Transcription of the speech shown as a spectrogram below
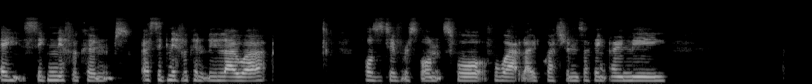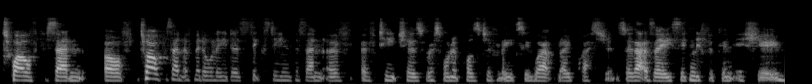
a significant a significantly lower positive response for for workload questions. I think only 12% of 12% of middle leaders, 16% of, of teachers responded positively to workload questions. So that is a significant issue.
